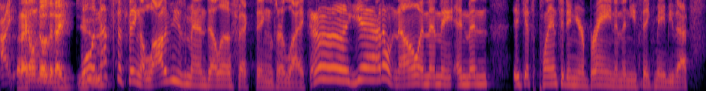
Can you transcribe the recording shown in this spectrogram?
I but I don't know that I do. well, and that's the thing. A lot of these Mandela effect things are like, uh, yeah, I don't know, and then they and then it gets planted in your brain, and then you think maybe that's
